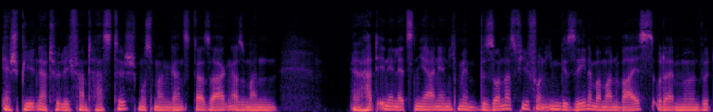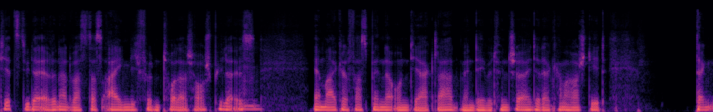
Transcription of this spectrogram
er spielt natürlich fantastisch, muss man ganz klar sagen. Also man hat in den letzten Jahren ja nicht mehr besonders viel von ihm gesehen, aber man weiß oder man wird jetzt wieder erinnert, was das eigentlich für ein toller Schauspieler ist. Mhm. Der Michael Fassbender und ja klar, wenn David Fincher hinter der Kamera steht, dann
